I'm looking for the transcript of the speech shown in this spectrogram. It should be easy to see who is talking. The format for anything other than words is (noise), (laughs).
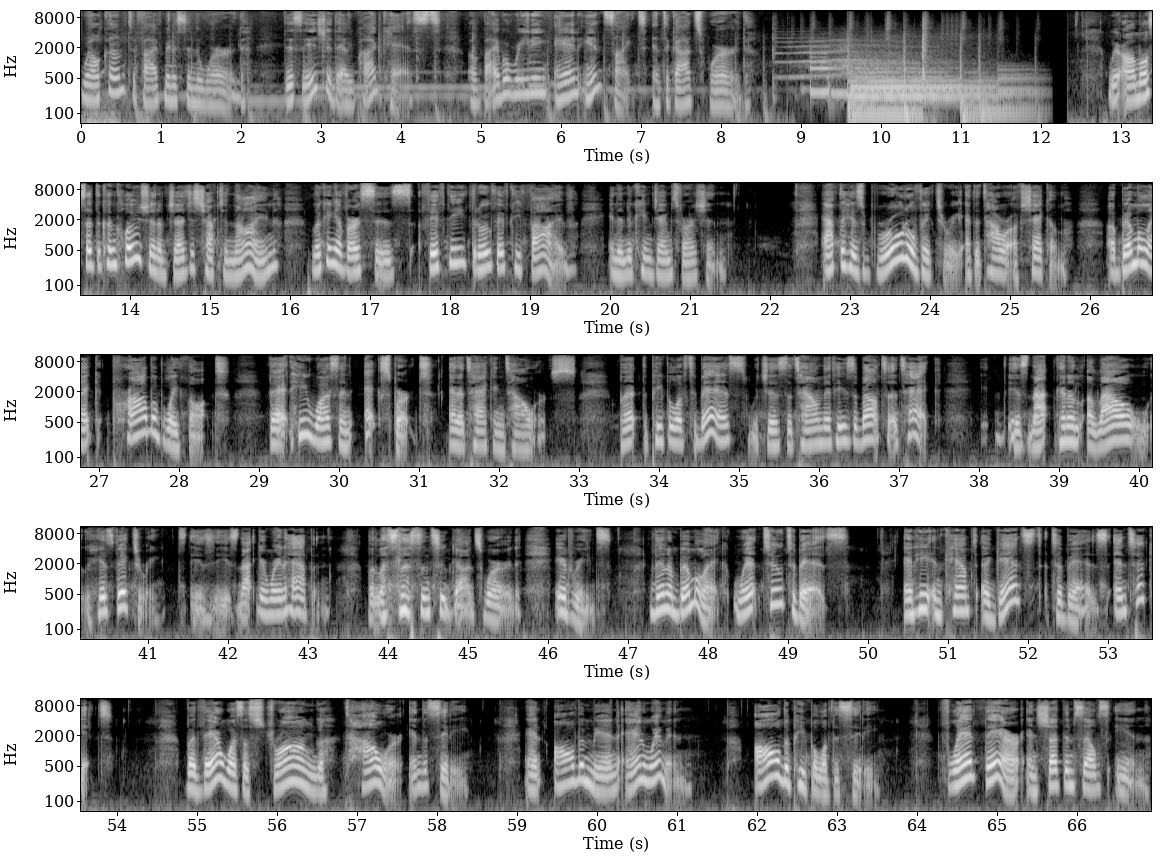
Speaker 1: Welcome to Five Minutes in the Word. This is your daily podcast of Bible reading and insight into God's Word. We're almost at the conclusion of Judges chapter 9, looking at verses 50 through 55 in the New King James Version. After his brutal victory at the Tower of Shechem, Abimelech probably thought that he was an expert at attacking towers. But the people of Thebez, which is the town that he's about to attack, is not going to allow his victory. It's, it's not getting ready to happen. But let's (laughs) listen to God's word. It reads Then Abimelech went to Thebez, and he encamped against Thebez and took it. But there was a strong tower in the city and all the men and women, all the people of the city, fled there and shut themselves in.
